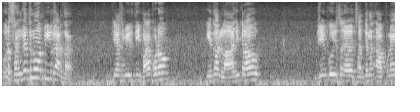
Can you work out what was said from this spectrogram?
ਔਰ ਸੰਗਤ ਨੂੰ ਅਪੀਲ ਕਰਦਾ ਕਿ ਇਸ ਵੀਰ ਦੀ ਬਾਹ ਫੜੋ ਇਹਦਾ ਇਲਾਜ ਕਰਾਓ। ਜੇ ਕੋਈ ਸੱਜਣ ਆਪਣੇ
